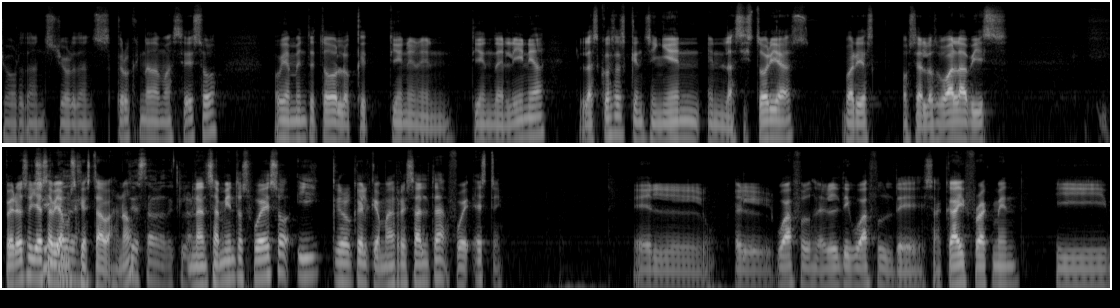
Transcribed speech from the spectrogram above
Jordans, Jordans. Creo que nada más eso. Obviamente todo lo que tienen en tienda en línea. Las cosas que enseñé en, en las historias. Varias, o sea, los Wallabies. Pero eso ya Sí, sabíamos de- que estaba, ¿no? Ya estaba claro. Lanzamientos fue eso. Y creo que el que más resalta fue este. El, el waffle, el LD waffle de Sakai Fragment y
